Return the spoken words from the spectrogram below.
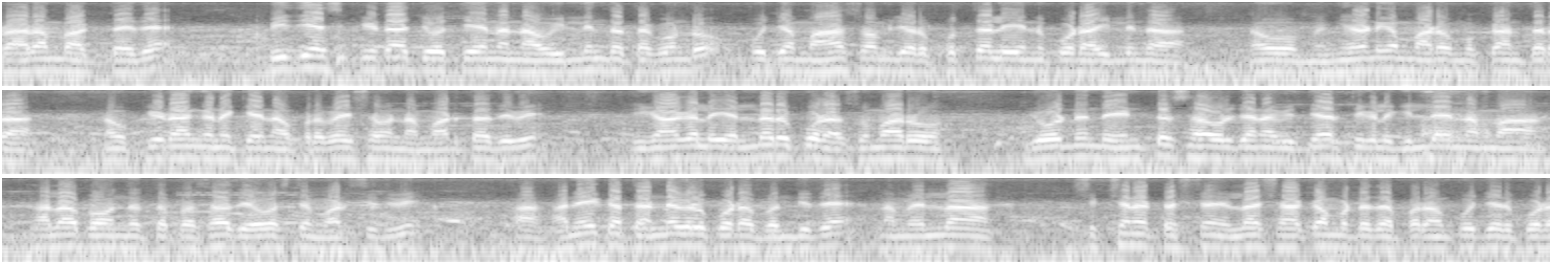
ಪ್ರಾರಂಭ ಆಗ್ತಾ ಇದೆ. ಬಿ ಜಿ ಎಸ್ ಕ್ರೀಡಾ ಜ್ಯೋತಿಯನ್ನು ನಾವು ಇಲ್ಲಿಂದ ತಗೊಂಡು ಪೂಜ್ಯ ಮಹಾಸ್ವಾಮೀಜಿಯವರ ಪುತ್ಥಳಿಯನ್ನು ಕೂಡ ಇಲ್ಲಿಂದ ನಾವು ಮೆರವಣಿಗೆ ಮಾಡೋ ಮುಖಾಂತರ ನಾವು ಕ್ರೀಡಾಂಗಣಕ್ಕೆ ನಾವು ಪ್ರವೇಶವನ್ನು ಮಾಡ್ತಾ ಇದ್ದೀವಿ. ಈಗಾಗಲೇ ಎಲ್ಲರೂ ಕೂಡ ಸುಮಾರು ಏಳರಿಂದ ಎಂಟು ಸಾವಿರ ಜನ ವಿದ್ಯಾರ್ಥಿಗಳಿಗೆ ಇಲ್ಲೇ ನಮ್ಮ ಕಲಾಭವನದಂಥ ಪ್ರಸಾದ ವ್ಯವಸ್ಥೆ ಮಾಡಿಸಿದ್ವಿ. ಅನೇಕ ತಂಡಗಳು ಕೂಡ ಬಂದಿದೆ. ನಮ್ಮೆಲ್ಲ ಶಿಕ್ಷಣ ಟ್ರಸ್ಟಿನ ಎಲ್ಲ ಶಾಖಾ ಮಟ್ಟದ ಪರಮ ಪೂಜ್ಯರು ಕೂಡ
